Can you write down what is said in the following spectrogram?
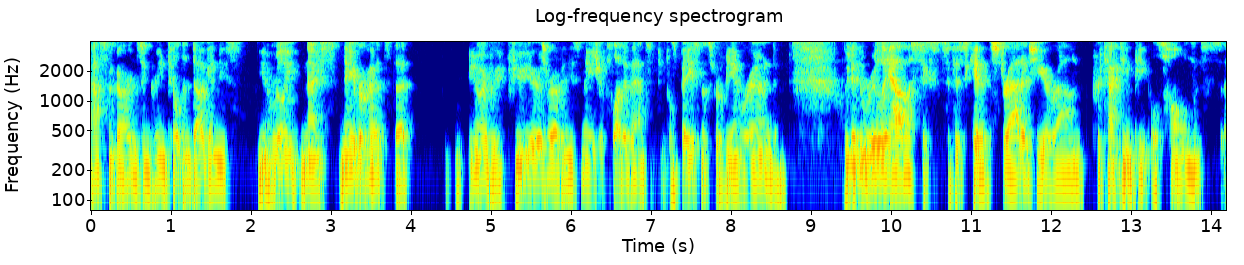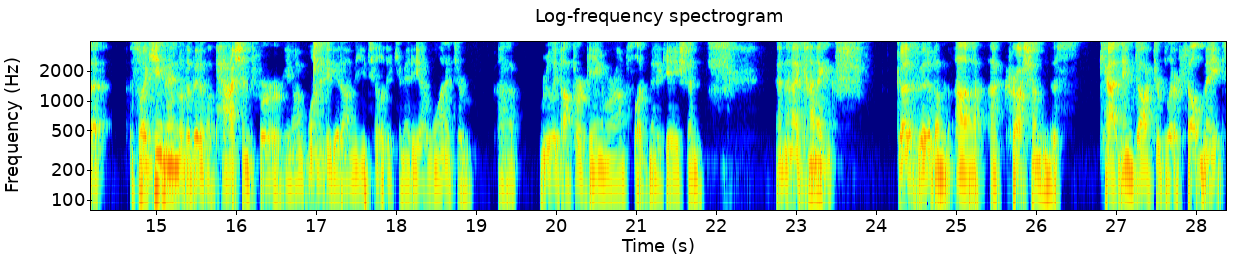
Aspen Gardens and Greenfield and Duggan, these you know really nice neighborhoods that you know every few years we're having these major flood events and people's basements were being ruined and we didn't really have a sophisticated strategy around protecting people's homes. Uh, so I came in with a bit of a passion for you know I wanted to get on the utility committee. I wanted to uh, really up our game around flood mitigation, and then I kind of got a bit of a, uh, a crush on this cat named Dr. Blair Feltmate,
